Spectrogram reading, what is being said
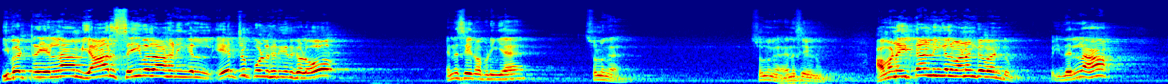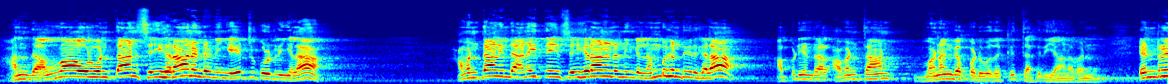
இவற்றையெல்லாம் யார் செய்வதாக நீங்கள் ஏற்றுக்கொள்கிறீர்களோ? என்ன செய்யணும் அப்படிங்க சொல்லுங்க. சொல்லுங்க என்ன செய்யணும்? அவனைத்தான் நீங்கள் வணங்க வேண்டும். இதெல்லாம் அந்த அல்லாஹ் ஒருவன் தான் செய்கிறான் என்று நீங்கள் ஏற்றுக்கொள்கிறீங்களா அவன் தான் இந்த அனைத்தையும் செய்கிறான் என்று நீங்கள் நம்புகின்றீர்களா? அப்படி என்றால் அவன்தான் வணங்கப்படுவதற்கு தகுதியானவன். என்று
